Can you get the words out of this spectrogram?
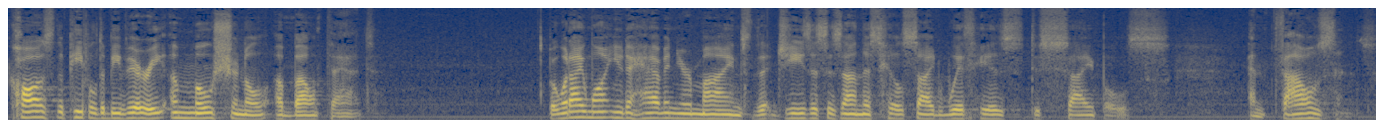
cause the people to be very emotional about that. But what I want you to have in your minds that Jesus is on this hillside with his disciples and thousands,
